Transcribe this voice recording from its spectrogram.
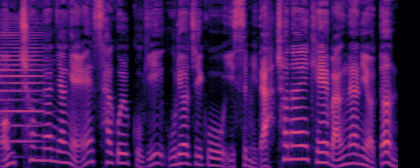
엄청 엄청난 양의 사골국이 우려지고 있습니다. 천하의 개망난이었던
